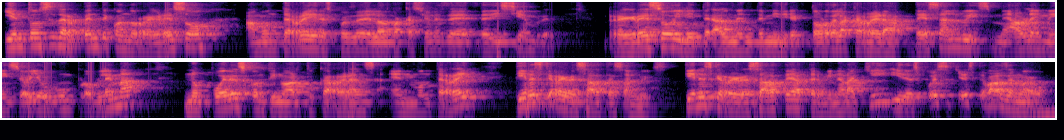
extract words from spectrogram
Y entonces, de repente, cuando regreso a Monterrey después de las vacaciones de, diciembre, regreso y literalmente mi director de la carrera de San Luis me habla y me dice, oye, hubo un problema, no puedes continuar tu carrera en, en Monterrey tienes que regresarte a San Luis, tienes que regresarte a terminar aquí y después si quieres te vas de nuevo.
